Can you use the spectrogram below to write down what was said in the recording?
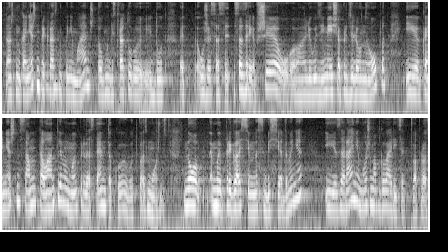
Потому что мы, конечно, прекрасно понимаем, что в магистратуру идут уже созревшие люди, имеющие определенный опыт, и, конечно, самым талантливым мы предоставим такую вот возможность. Но мы пригласим на собеседование и заранее можем обговорить этот вопрос.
